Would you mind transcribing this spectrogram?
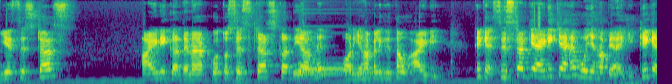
ये सिस्टर्स आईडी कर देना आपको तो सिस्टर्स कर दिया हमने, और यहाँ पे लिख देता हूँ आईडी ठीक है? सिस्टर की आईडी क्या है, वो यहाँ पे आएगी, ठीक है?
